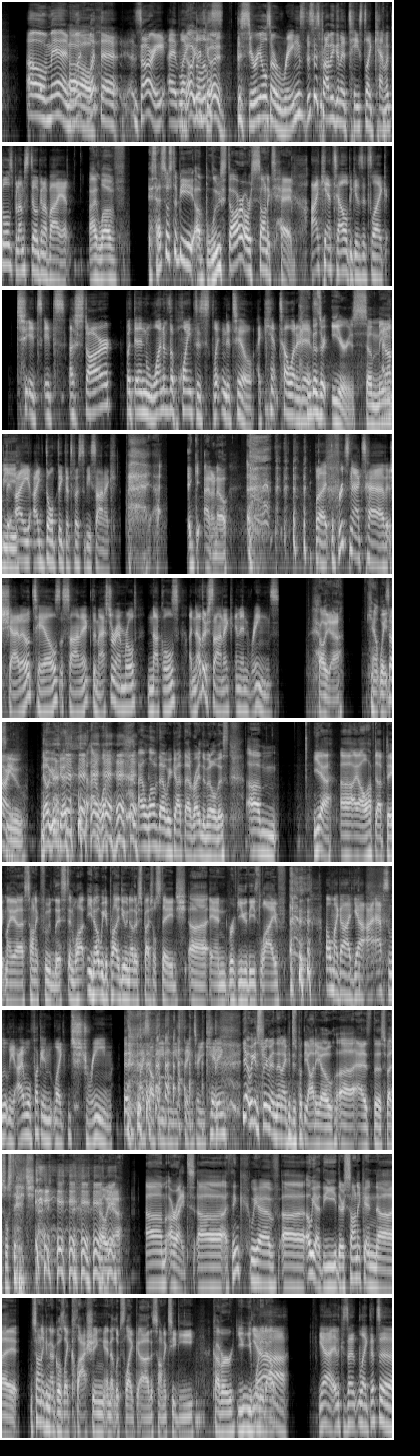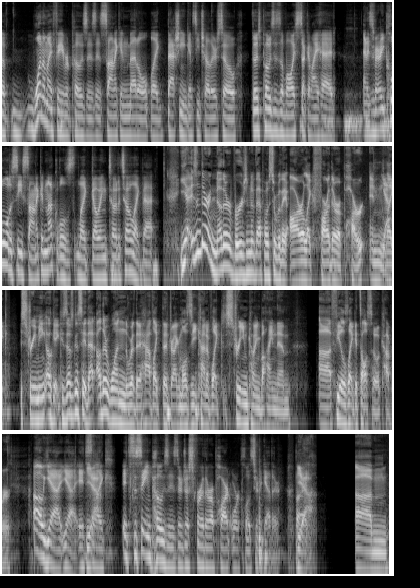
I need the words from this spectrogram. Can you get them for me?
oh man, Oh. what what the? Sorry, I, like No, the you're little good. the cereals are rings. This is probably gonna taste like chemicals, but I'm still gonna buy it. I love. Is that supposed to be a blue star or Sonic's head? I can't tell because it's like t- it's it's a star, but then one of the points is split into two. I can't tell what it I think those are ears, so I don't, maybe I, I don't think that's supposed to be Sonic. I, I don't know. But the fruit snacks have Shadow, Tails, Sonic, the Master Emerald, Knuckles, another Sonic, and then rings. Hell yeah! Can't wait Sorry. to. No, you're good. I love. I love that we got that right in the middle of this. Um, yeah, uh, I'll have to update my uh, Sonic food list, and what you know, we could probably do another special stage uh, and review these live. Oh my god, yeah, I, absolutely. I will fucking like stream myself eating these things. Are you kidding? yeah, we can stream it, and then I can just put the audio uh, as the special stage. Hell yeah. Um, all right. Uh, I think we have. Uh, oh yeah, the there's Sonic and uh, Sonic and Knuckles like clashing, and it looks like uh, the Sonic CD cover you you pointed out. yeah. Yeah, because like that's a one of my favorite poses is Sonic and Metal like bashing against each other. So those poses have always stuck in my head, and it's very cool to see Sonic and Knuckles like going toe to toe like that. Yeah, isn't there another version of that poster where they are like farther apart and Yeah. like streaming? Okay, because I was gonna say that other one where they have like the Dragon Ball Z kind of like stream coming behind them uh, feels like it's also a cover. Oh yeah, yeah. It's Yeah. like it's the same poses. They're just further apart or closer together. But yeah. Um,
